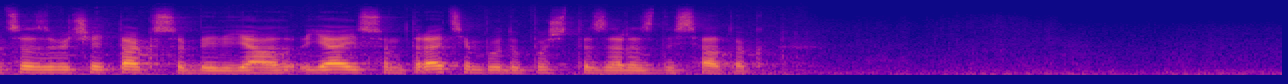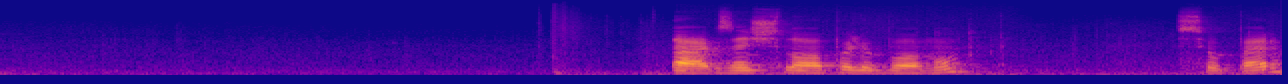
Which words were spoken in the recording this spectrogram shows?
це звучить так собі. Я, я і сом третім буду пушити зараз десяток. Так, зайшло по-любому. Супер.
